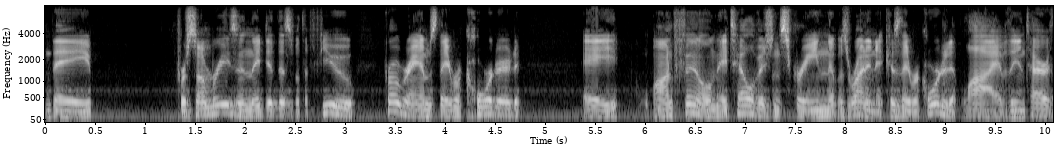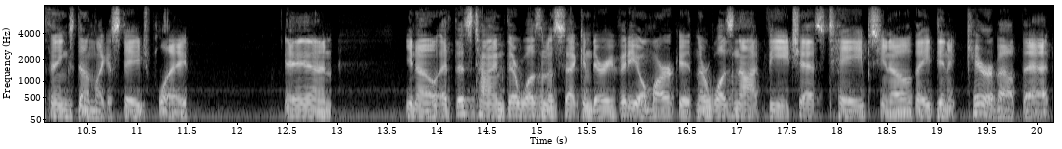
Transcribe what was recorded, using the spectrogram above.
they, for some reason, they did this with a few programs. They recorded a on film a television screen that was running it because they recorded it live. The entire thing's done like a stage play, and you know at this time there wasn't a secondary video market and there was not VHS tapes. You know they didn't care about that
